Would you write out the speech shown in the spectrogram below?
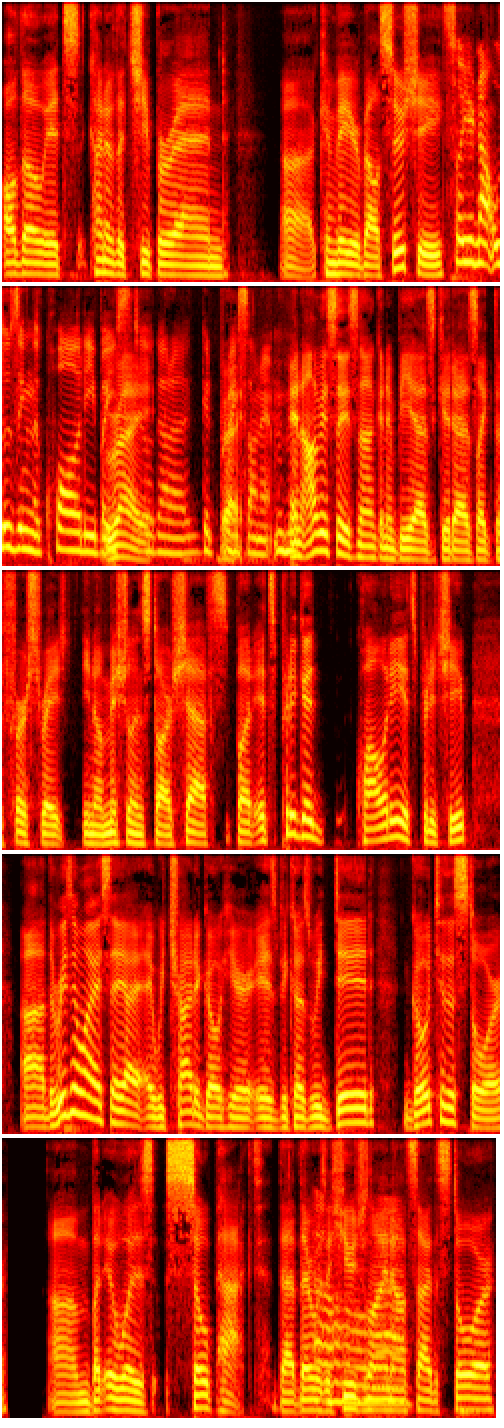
although it's kind of the cheaper end uh, conveyor belt sushi. So you're not losing the quality, but you Right. still got a good price Right. on it. Mhm. And obviously, it's not going to be as good as like the first rate, you know, Michelin star chefs, but it's pretty good quality. It's pretty cheap. Uh, the reason why I say I, I, we try to go here is because we did go to the store, um, but it was so packed that there was a huge Oh, line wow. outside the store.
